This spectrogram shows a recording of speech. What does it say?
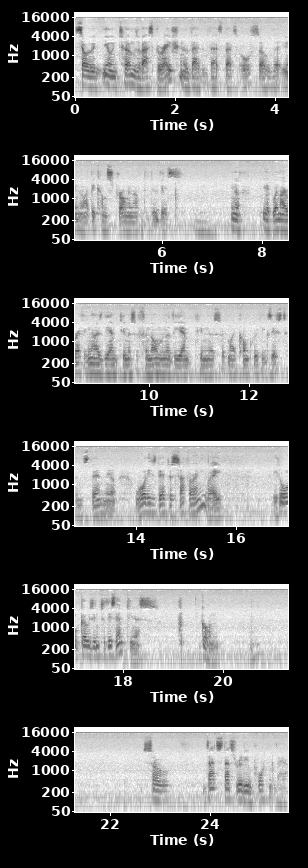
so you know, in terms of aspiration of that, that's that's also that you know I become strong enough to do this. You know, yet when I recognize the emptiness of phenomena, the emptiness of my concrete existence, then you know, what is there to suffer anyway? It all goes into this emptiness, gone. So that's that's really important there.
